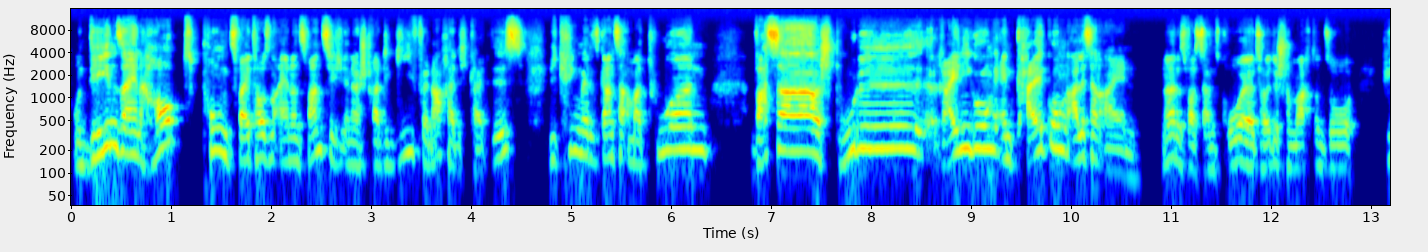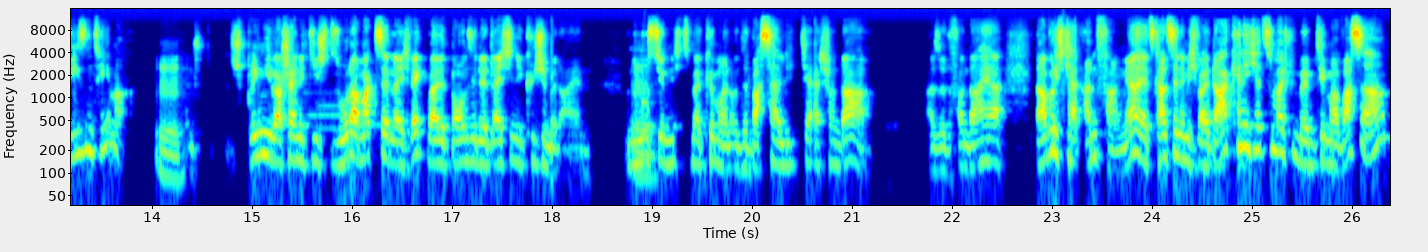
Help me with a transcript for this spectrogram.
Und den sein Hauptpunkt 2021 in der Strategie für Nachhaltigkeit ist, wie kriegen wir das ganze Armaturen, Wasser, Sprudel, Reinigung, Entkalkung, alles an einen. Ne, das, was Hans Grohe jetzt heute schon macht und so, Riesenthema. Mhm. springen die wahrscheinlich die Sodamaxe gleich weg, weil das bauen sie dir gleich in die Küche mit ein. Und du mhm. musst dich um nichts mehr kümmern. Und das Wasser liegt ja schon da. Also von daher, da würde ich halt anfangen. Ja? Jetzt kannst du nämlich, weil da kenne ich jetzt zum Beispiel beim Thema Wasser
